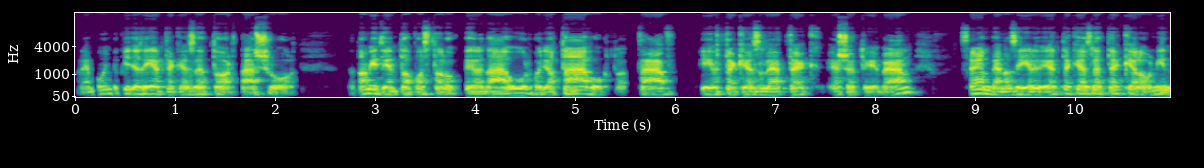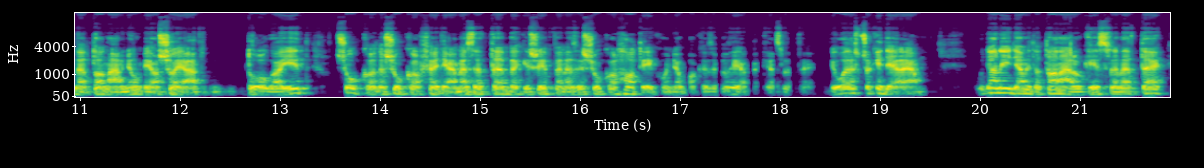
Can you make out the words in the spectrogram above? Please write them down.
hanem mondjuk így az értekezlet tartásról. Tehát amit én tapasztalok például, hogy a távok, táv értekezletek esetében szemben az élő értekezletekkel, ahol minden tanár nyomja a saját dolgait, sokkal, de sokkal fegyelmezettebbek, és éppen ezért sokkal hatékonyabbak ezek az értekezletek. Jó, ez csak egy elem. Ugyanígy, amit a tanárok észrevettek,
